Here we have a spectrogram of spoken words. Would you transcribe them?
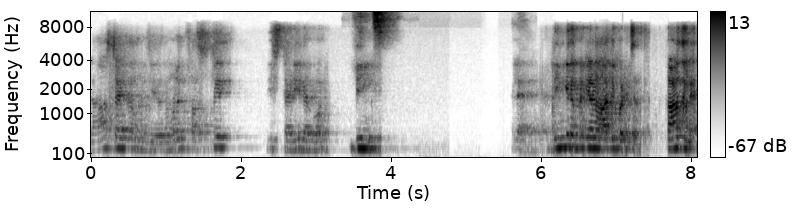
ലാസ്റ്റ് ആയിട്ട് നമ്മൾ ചെയ്തത് നമ്മൾ ഫസ്റ്റ് ഈ സ്റ്റഡി അബൌട്ട് ലിങ്ക്സ് അല്ലെ? ലിങ്കിനെ പറ്റിയാണ് ആദ്യം പഠിച്ചത്. കാണുന്നില്ലേ?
